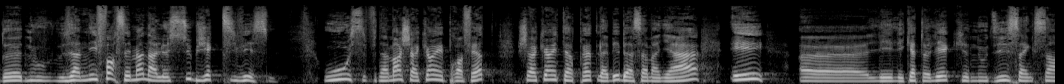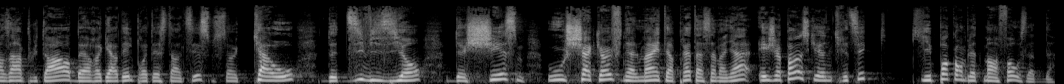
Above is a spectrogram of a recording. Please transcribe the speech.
de nous amener forcément dans le subjectivisme, où finalement chacun est prophète, chacun interprète la Bible à sa manière, et euh, les, catholiques nous disent 500 ans plus tard, ben regardez le protestantisme, c'est un chaos de division, de schisme, où chacun finalement interprète à sa manière. Et je pense qu'il y a une critique qui n'est pas complètement fausse là-dedans.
